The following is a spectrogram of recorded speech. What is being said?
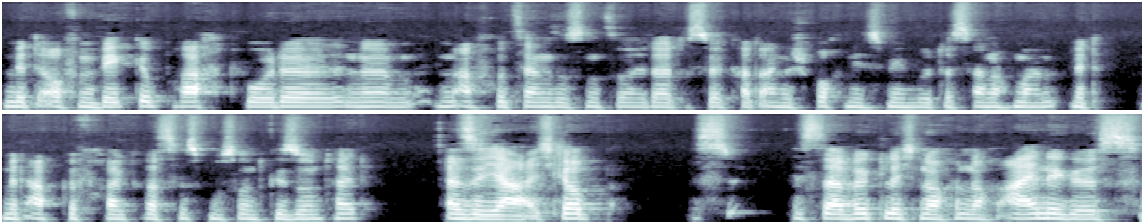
mit auf den Weg gebracht wurde, ne, im Afrozensus und so weiter. Das wird gerade angesprochen, deswegen wird das da nochmal mit, mit abgefragt, Rassismus und Gesundheit. Also ja, ich glaube, es ist da wirklich noch, noch einiges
